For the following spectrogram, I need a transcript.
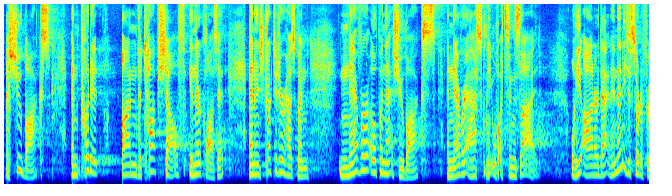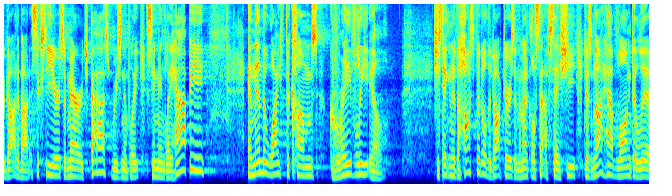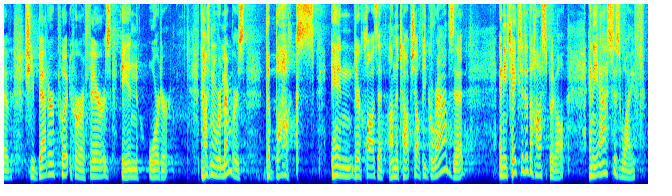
a shoebox and put it on the top shelf in their closet and instructed her husband never open that shoebox and never ask me what's inside. Well, he honored that, and then he just sort of forgot about it. 60 years of marriage passed, reasonably, seemingly happy. And then the wife becomes gravely ill. She's taken to the hospital. The doctors and the medical staff say she does not have long to live. She better put her affairs in order. The husband remembers the box in their closet on the top shelf. He grabs it and he takes it to the hospital and he asks his wife,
